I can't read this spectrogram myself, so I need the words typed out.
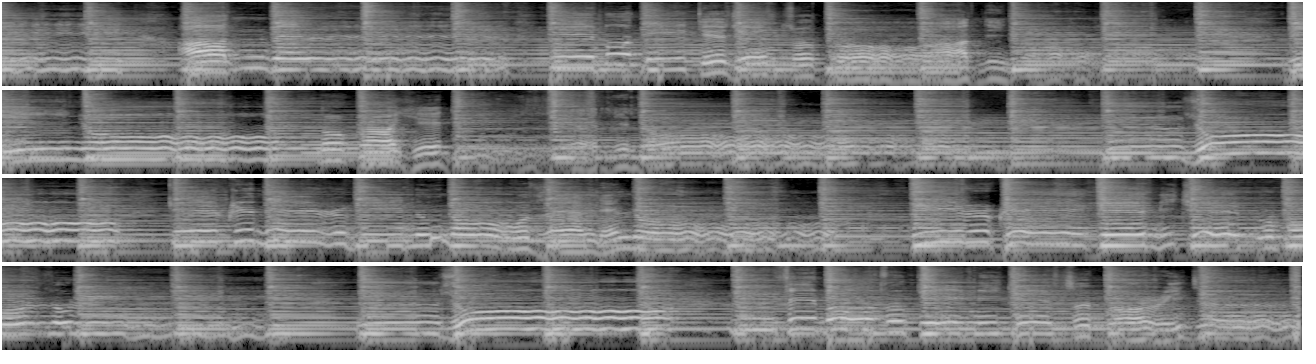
안벨 이보디 깨졌죠 아니뇨 니뇨 너가 예디 예리로 fe bozo che mi c'è saporito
